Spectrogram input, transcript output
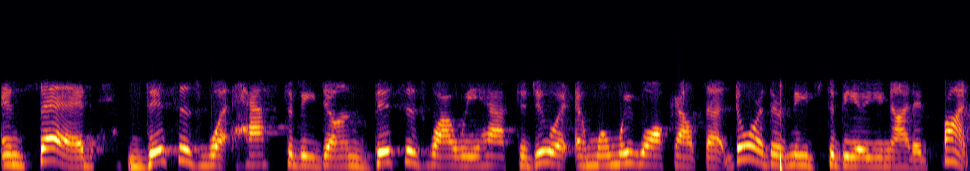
and said, "This is what has to be done. This is why we have to do it." And when we walk out that door, there needs to be a united front.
